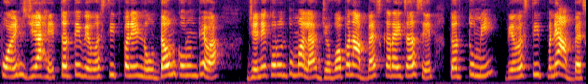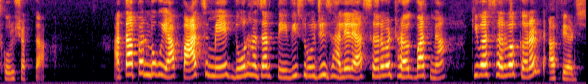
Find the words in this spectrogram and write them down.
पॉईंट्स जे आहेत तर ते व्यवस्थितपणे नोट डाऊन करून ठेवा. जेणेकरून तुम्हाला जेव्हा पण अभ्यास करायचा असेल तर तुम्ही व्यवस्थितपणे अभ्यास करू शकता. आता आपण बघूया पाच मे दोन हजार तेवीस रोजी झालेल्या सर्व ठळक बातम्या किंवा सर्व करंट अफेअर्स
